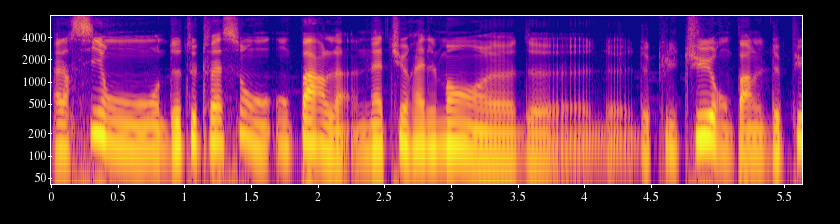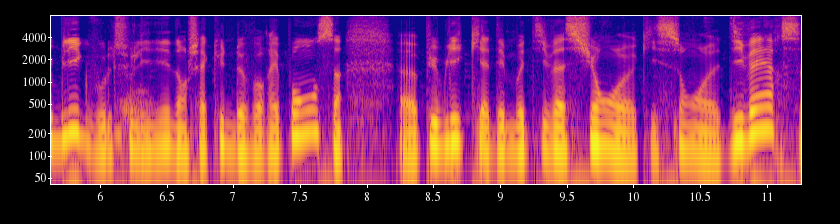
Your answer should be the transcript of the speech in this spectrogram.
Alors si on, de toute façon, on parle naturellement euh, de, de, culture, on parle de public, vous le soulignez dans chacune de vos réponses, euh, public qui a des motivations qui sont diverses.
